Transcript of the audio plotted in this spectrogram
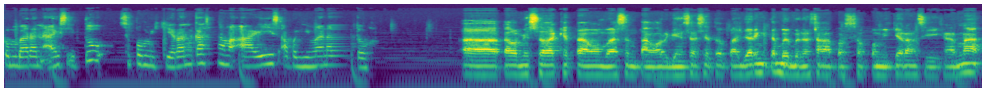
Kembaran Ais itu sepemikiran kah sama Ais? Apa gimana tuh? Uh, kalau misalnya kita membahas tentang organisasi atau pelajaran kita benar-benar sangat sepemikiran sih. Karena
